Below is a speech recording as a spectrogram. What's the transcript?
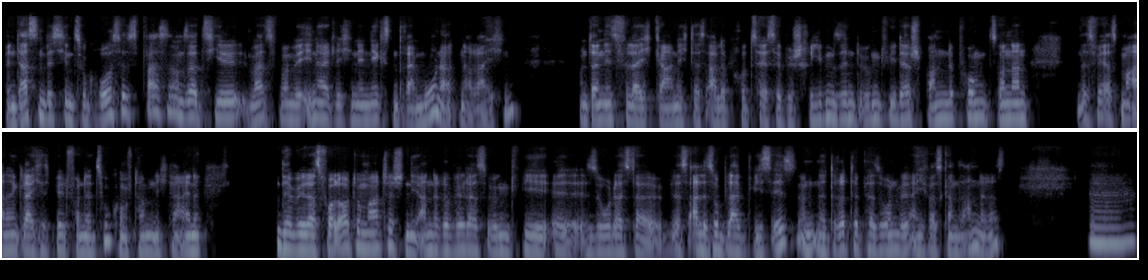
wenn das ein bisschen zu groß ist, was ist unser Ziel, was wollen wir inhaltlich in den nächsten drei Monaten erreichen? Und dann ist vielleicht gar nicht, dass alle Prozesse beschrieben sind, irgendwie der spannende Punkt, sondern dass wir erstmal alle ein gleiches Bild von der Zukunft haben. Nicht der eine der will das vollautomatisch und die andere will das irgendwie äh, so, dass da dass alles so bleibt, wie es ist. Und eine dritte Person will eigentlich was ganz anderes. Mhm.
